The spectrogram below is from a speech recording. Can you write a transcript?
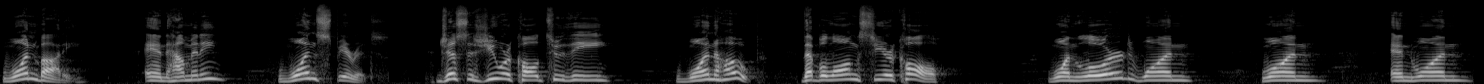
One body. And how many? One spirit. Just as you were called to the one hope that belongs to your call. One Lord, one, one, and one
